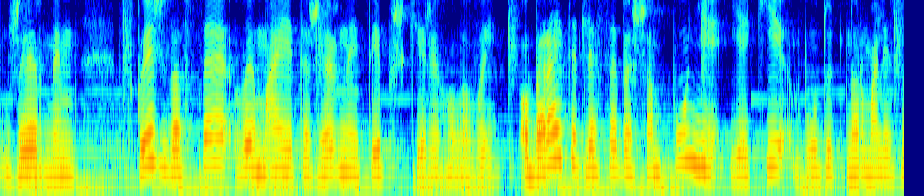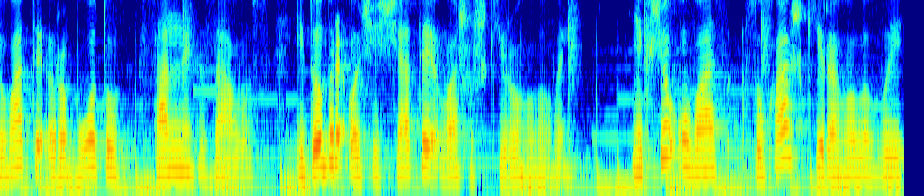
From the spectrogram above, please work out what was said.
жирним, скоріш за все, ви маєте жирний тип шкіри голови. Обирайте для себе шампуні, які будуть нормалізувати роботу сальних залоз і добре очищати вашу шкіру голови. Якщо у вас суха шкіра голови,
